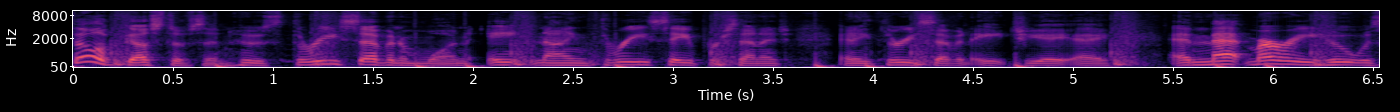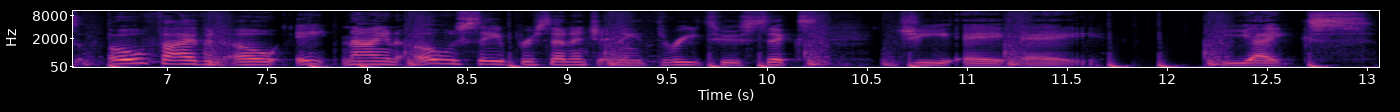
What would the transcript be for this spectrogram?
Filip Gustavsson, who's 3 7 1, 893 save percentage, and a 378 GAA. And Matt Murray, who was 0 5 0, 890 save percentage, and a 326 GAA. Yikes.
